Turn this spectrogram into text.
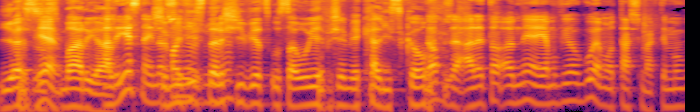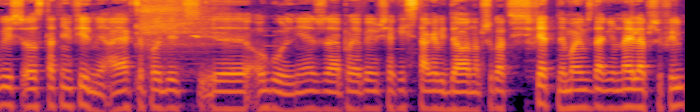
Jezus wiem, Maria, ale jest najnowszy... Czy minister Siwiec usałuje w ziemię kaliską? Dobrze, ale to, nie, ja mówię ogółem o taśmach, ty mówisz o ostatnim filmie, a ja chcę powiedzieć yy, ogólnie, że pojawiają się jakieś stare wideo, na przykład świetny, moim zdaniem najlepszy film,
